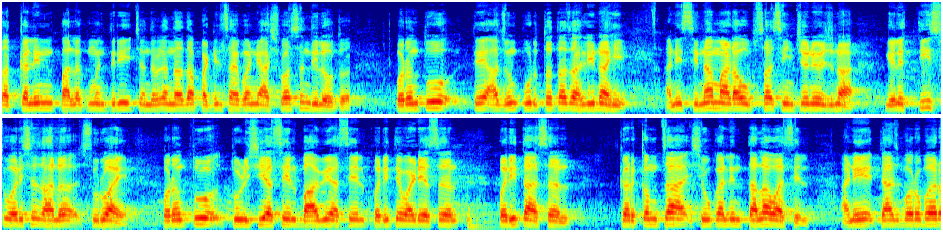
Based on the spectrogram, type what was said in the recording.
तत्कालीन पालकमंत्री चंद्रकांतदादा पाटील साहेबांनी आश्वासन दिलं होतं. परंतु ते अजून पूर्तता झाली नाही. आणि सिना माडा उपसा सिंचन योजना गेले तीस वर्ष झालं सुरू आहे. परंतु तुळशी असेल बावी असेल परितेवाडी असेल परिता असेल करकमचा शिवकालीन तलाव असेल. आणि त्याचबरोबर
